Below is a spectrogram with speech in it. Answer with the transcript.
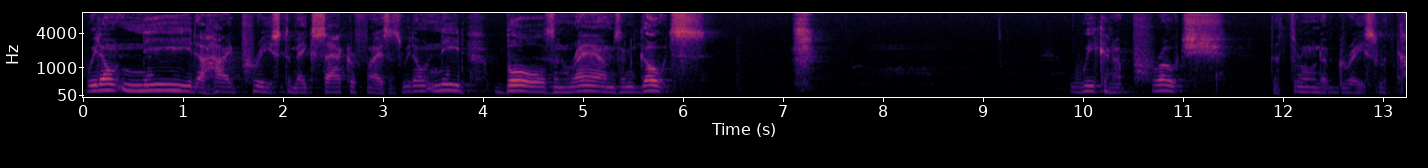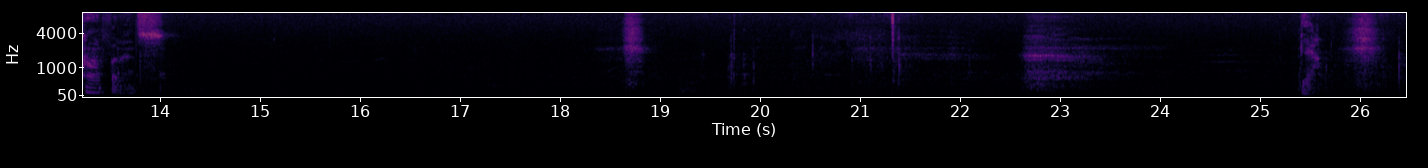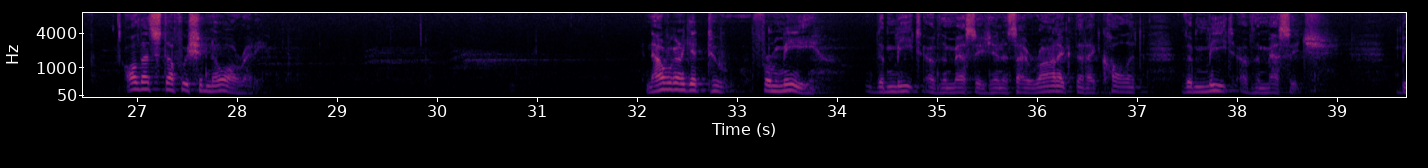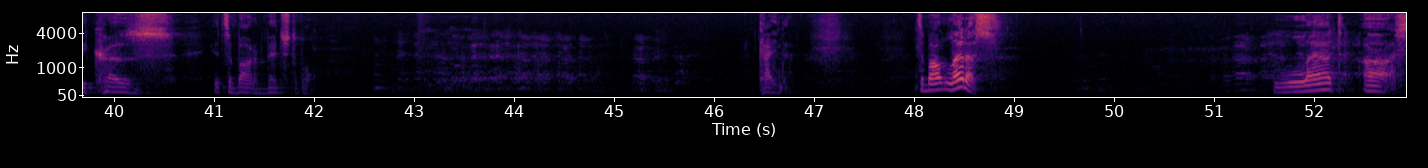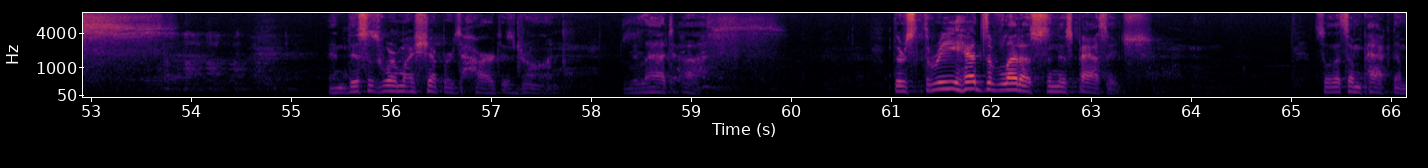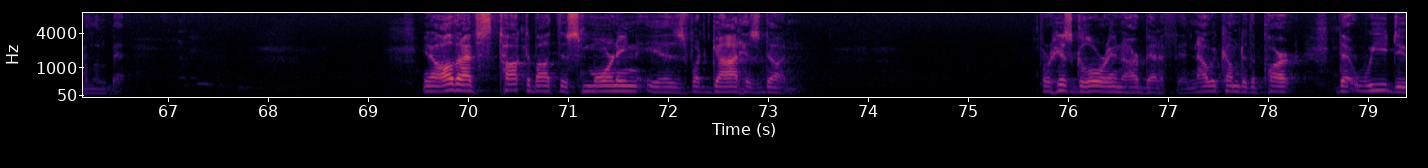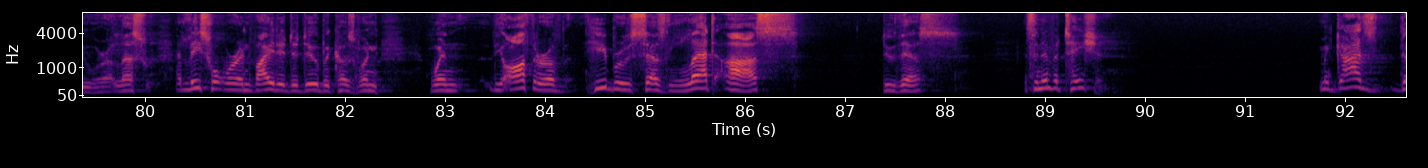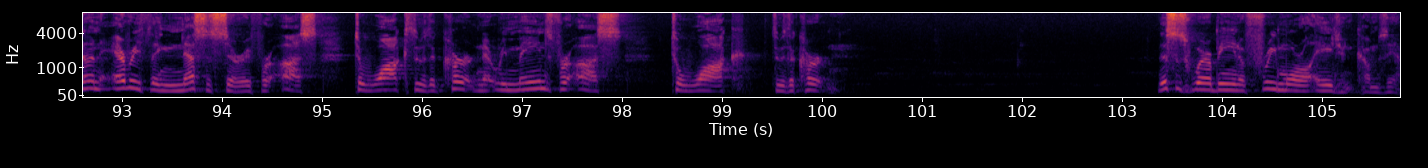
We don't need a high priest to make sacrifices. We don't need bulls and rams and goats. We can approach the throne of grace with confidence. Yeah. All that stuff we should know already. Now we're going to get to, for me, the meat of the message. And it's ironic that I call it the meat of the message because it's about a vegetable. kind of. It's about lettuce. Let us. And this is where my shepherd's heart is drawn. Let us. There's three heads of lettuce in this passage. So let's unpack them a little bit. You know, all that I've talked about this morning is what God has done for his glory and our benefit. Now we come to the part that we do, or at least, at least what we're invited to do, because when, when the author of Hebrews says, Let us do this. It's an invitation. I mean, God's done everything necessary for us to walk through the curtain. It remains for us to walk through the curtain. This is where being a free moral agent comes in.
